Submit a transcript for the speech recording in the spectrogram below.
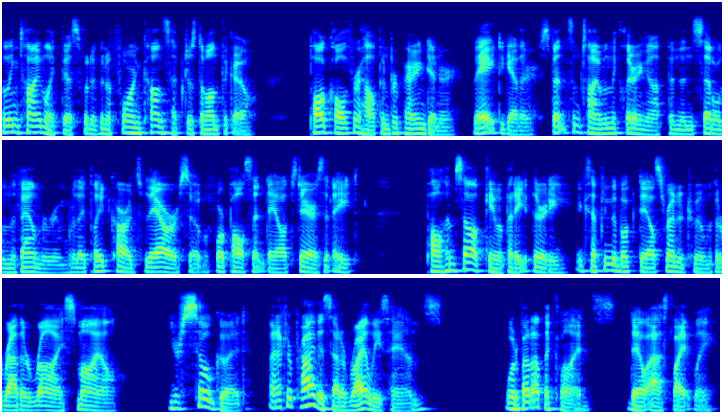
Filling time like this would have been a foreign concept just a month ago. Paul called for help in preparing dinner. They ate together, spent some time in the clearing up, and then settled in the family room where they played cards for the hour or so before Paul sent Dale upstairs at eight. Paul himself came up at eight thirty, accepting the book Dale surrendered to him with a rather wry smile. You're so good. I'd have to pry this out of Riley's hands. What about other clients? Dale asked lightly.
